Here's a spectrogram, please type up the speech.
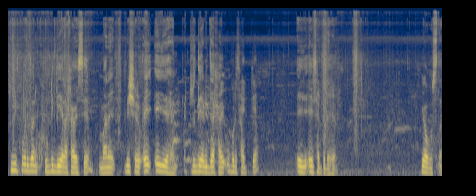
কি পরিমাণ খুঁটি দিয়ে রাখা হয়েছে মানে বিশ্বের এই এই দেখেন, একটু যদি আমি দেখাই উপরে সাইডটা এই এই সাইডটা দেখেন। কি অবস্থা।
